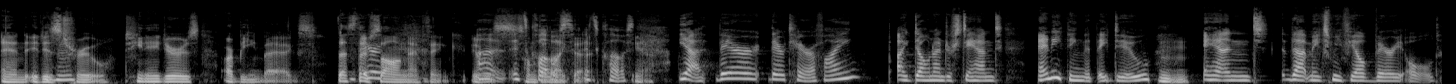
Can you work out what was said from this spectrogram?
and it is true teenagers are beanbags that's their Mm-hmm. They're- song i think it Uh, it's something close. like that It's close. yeah Yeah, they're they're terrifying. I don't understand anything that they do, and that makes me feel very old.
